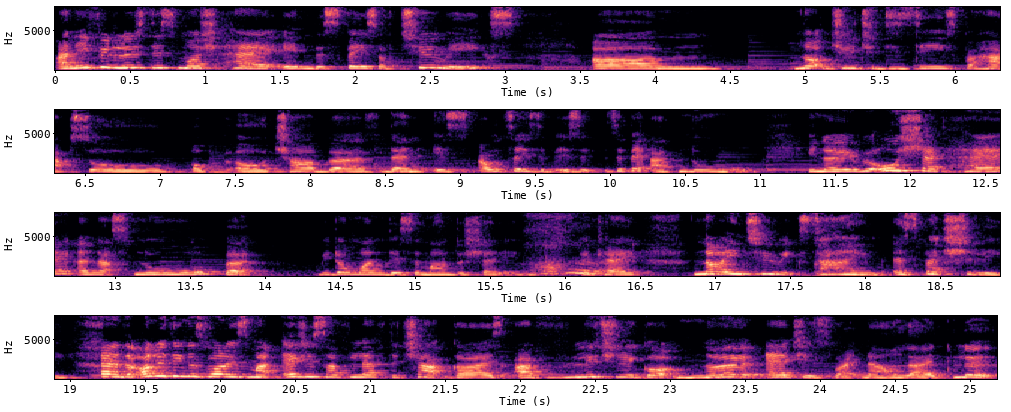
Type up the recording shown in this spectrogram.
And if you lose this much hair in the space of two weeks um not due to disease perhaps or, or, or childbirth then it's i would say it's a, it's, a, it's a bit abnormal. You know we all shed hair and that's normal but we don't want this amount of shedding okay? Not in two weeks time especially. And the other thing as well is my edges have left the chat guys. I've literally got no edges right now. Like look.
